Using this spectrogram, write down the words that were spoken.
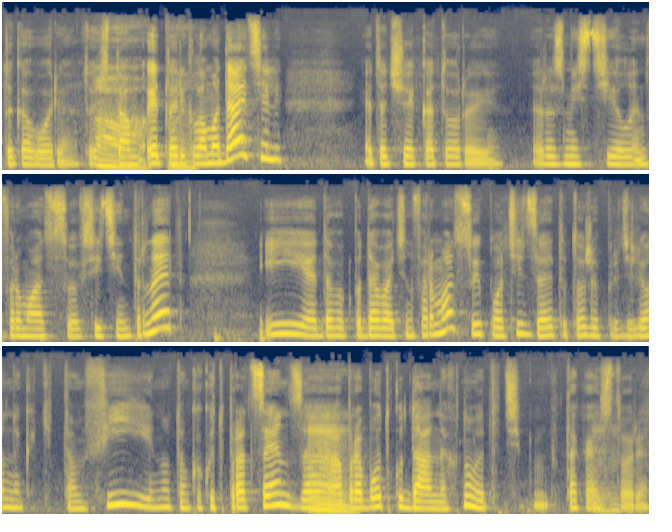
договоре. То есть а, там это рекламодатель, это человек, который разместил информацию в сети интернет, и подавать информацию и платить за это тоже определенные какие-то там фи, ну там какой-то процент за mm. обработку данных. Ну, это типа, такая mm-hmm. история.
